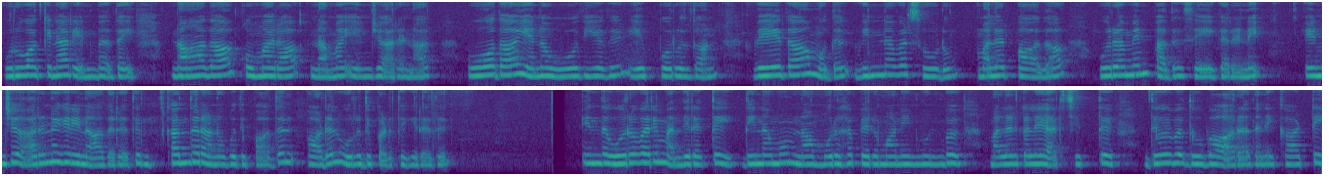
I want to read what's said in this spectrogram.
உருவாக்கினார் என்பதை நாதா குமரா நம என்று அரணார். ஓதா என ஓதியது எப்பொருள்தான். வேதா முதல் விண்ணவர் சூடும் மலர்பாதா உரமின் பதசேகரனே. என்று அருணகிரிநாதரது கந்தர் அனுபூதி பாடல் பாடல் உறுதிப்படுத்துகிறது. இந்த ஒருவரி மந்திரத்தை தினமும் நாம் முருகப்பெருமானின் முன்பு மலர்களை அர்ச்சித்து தூப தூப ஆராதனை காட்டி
